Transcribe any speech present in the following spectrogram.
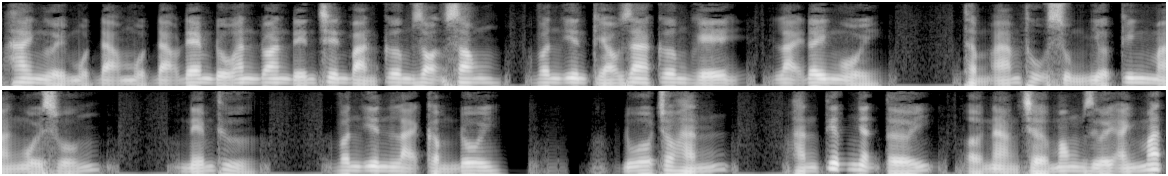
Hai người một đạo một đạo đem đồ ăn đoan đến trên bàn cơm dọn xong, Vân Yên kéo ra cơm ghế, lại đây ngồi. Thẩm ám thụ sủng nhược kinh mà ngồi xuống. Nếm thử. Vân Yên lại cầm đôi. Đũa cho hắn. Hắn tiếp nhận tới, ở nàng chờ mong dưới ánh mắt,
